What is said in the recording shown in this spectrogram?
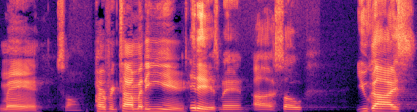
Man, So perfect time of the year. it is, man. Uh, so you guys,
